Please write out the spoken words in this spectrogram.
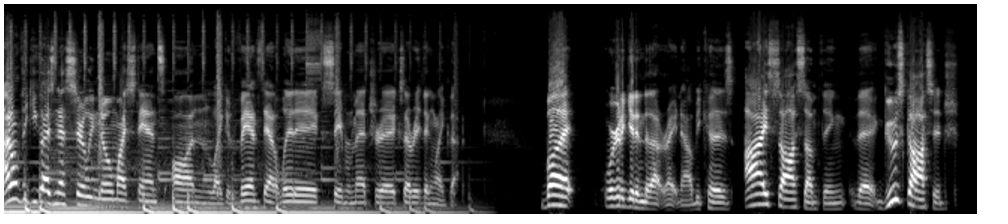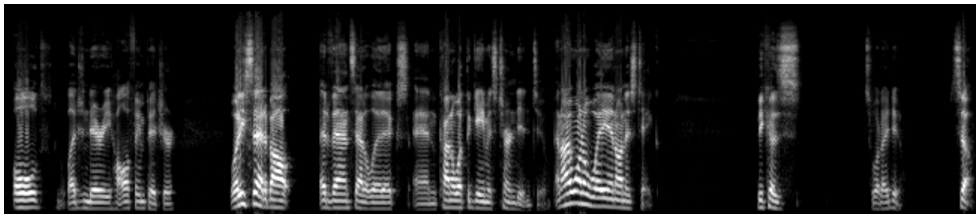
I don't think you guys necessarily know my stance on like advanced analytics, sabermetrics, everything like that. But we're gonna get into that right now because I saw something that Goose Gossage, old legendary Hall of Fame pitcher, what he said about advanced analytics and kind of what the game has turned into, and I want to weigh in on his take because it's what I do. So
